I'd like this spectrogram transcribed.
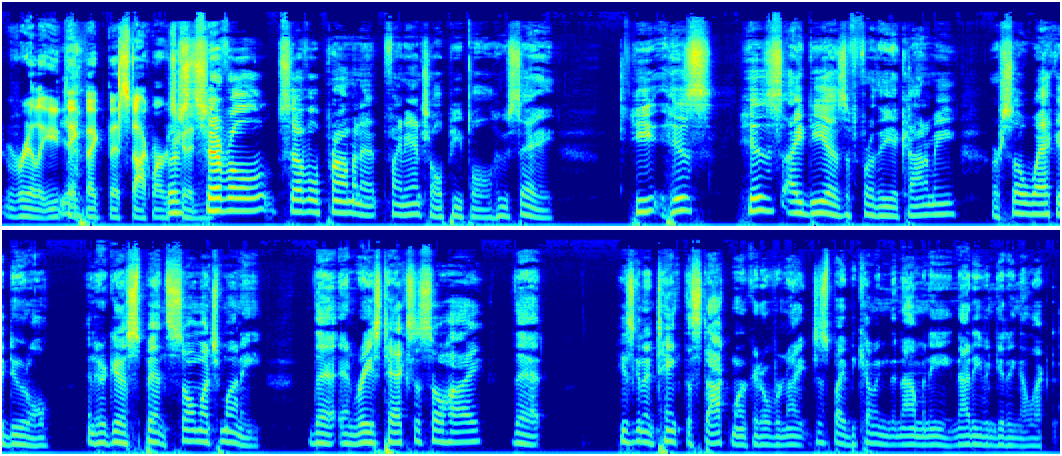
Really, you Yeah. think like the stock market's There's gonna? several several prominent financial people who say he his his ideas for the economy are so wackadoodle and they're going to spend so much money that and raise taxes so high that he's going to tank the stock market overnight just by becoming the nominee, not even getting elected.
